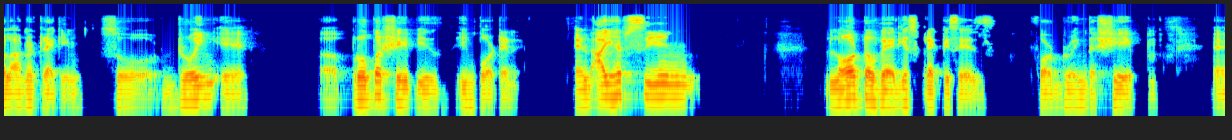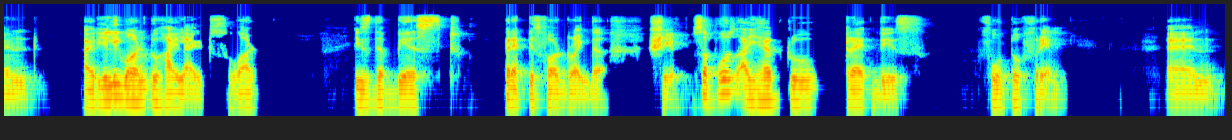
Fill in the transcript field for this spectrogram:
planar tracking, so drawing a, uh proper shape is important. And I have seen lot of various practices for drawing the shape. And i really want to highlight what is the best practice for drawing the shape. Suppose i have to track this photo frame. And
